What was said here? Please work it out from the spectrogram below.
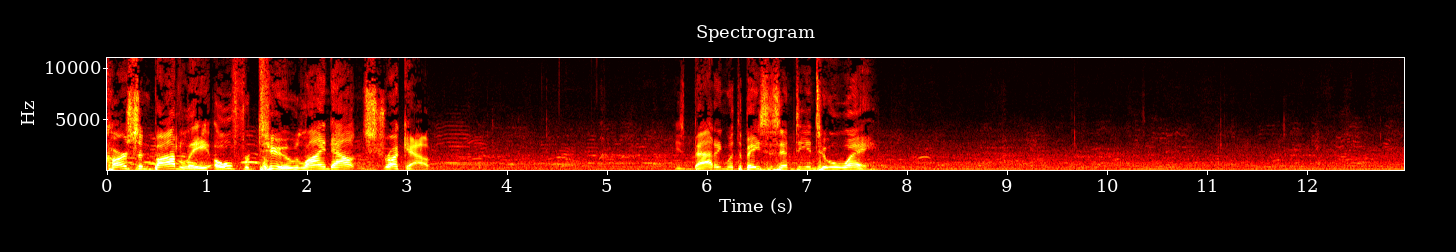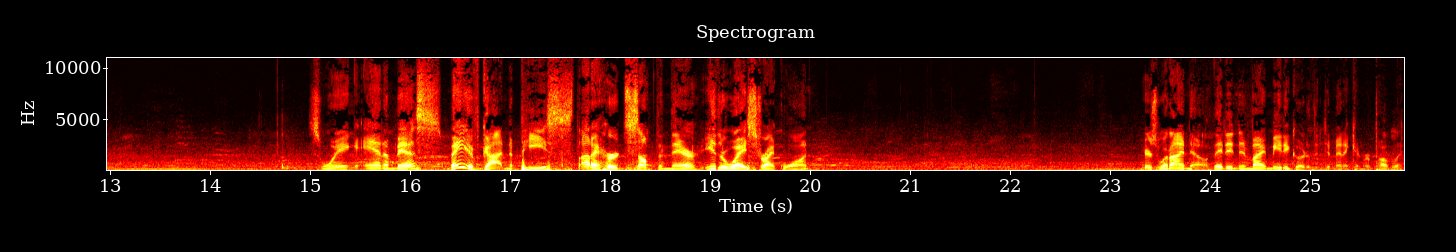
Carson Bodley, 0 for 2, lined out and struck out. He's batting with the bases empty and two away. Swing and a miss. May have gotten a piece. Thought I heard something there. Either way, strike one. Here's what I know: they didn't invite me to go to the Dominican Republic.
